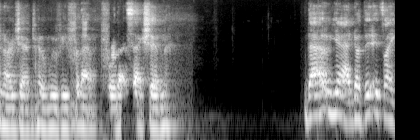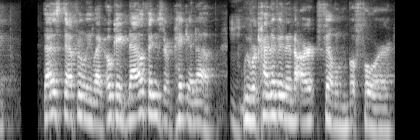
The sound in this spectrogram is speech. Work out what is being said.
an Argento movie for that for that section. That yeah, no, it's like that's definitely like okay. Now things are picking up. Mhm. We were kind of in an art film before,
